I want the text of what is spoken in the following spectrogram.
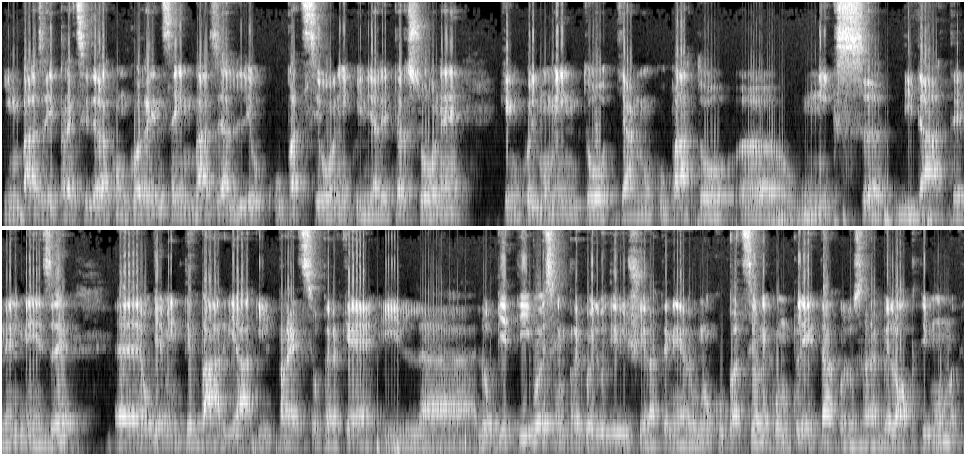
in base ai prezzi della concorrenza e in base alle occupazioni, quindi alle persone che in quel momento ti hanno occupato uh, un X di date nel mese, eh, ovviamente varia il prezzo perché il, uh, l'obiettivo è sempre quello di riuscire a tenere un'occupazione completa, quello sarebbe l'optimum,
